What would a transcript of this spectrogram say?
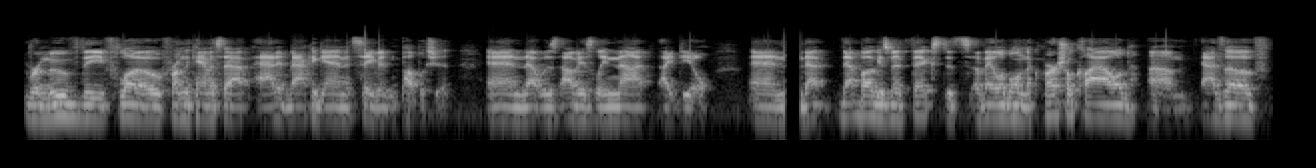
remove the flow from the Canvas app, add it back again, and save it and publish it. And that was obviously not ideal. And that that bug has been fixed. It's available in the commercial cloud. Um, as of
